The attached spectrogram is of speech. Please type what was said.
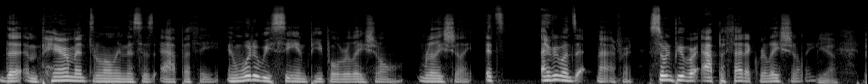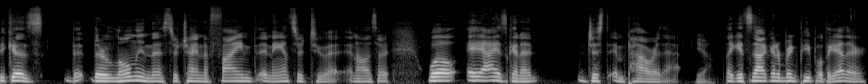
The impairment to loneliness is apathy. And what do we see in people relational relationally? It's everyone's not everyone. So many people are apathetic relationally Yeah. because th- their loneliness, they're trying to find an answer to it and all this. Other, well, AI is going to just empower that. Yeah. Like it's not going to bring people together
